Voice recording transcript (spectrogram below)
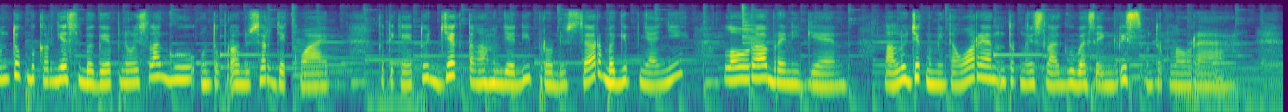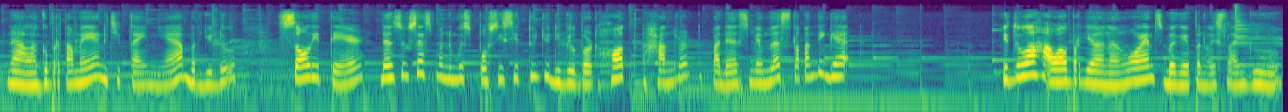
untuk bekerja sebagai penulis lagu untuk produser Jack White. Ketika itu Jack tengah menjadi produser bagi penyanyi Laura Branigan. Lalu Jack meminta Warren untuk menulis lagu bahasa Inggris untuk Laura. Nah, lagu pertama yang diciptainya berjudul Solitaire dan sukses menembus posisi 7 di Billboard Hot 100 pada 1983. Itulah awal perjalanan Warren sebagai penulis lagu.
